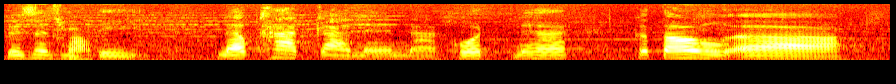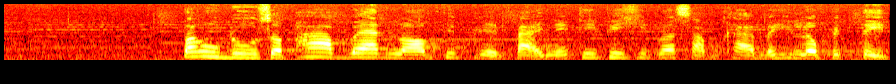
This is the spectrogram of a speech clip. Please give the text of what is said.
เป็นสถิติ แล้วคาดการณ์ในอนาคตนะฮะก็ต้องเออต้องดูสภาพแวดล้อมที่เปลี่ยนไปในที่พี่คิดว่าสำคัญบางทีเราไปติด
